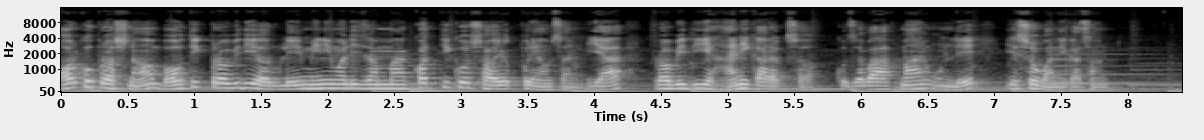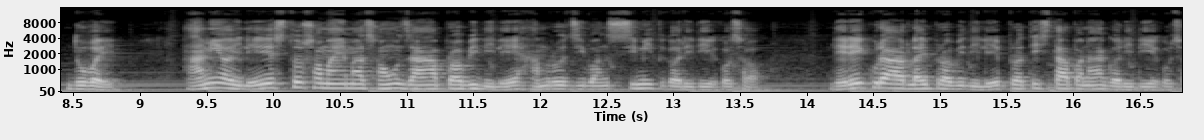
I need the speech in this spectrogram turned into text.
अर्को प्रश्न भौतिक प्रविधिहरूले मिनिमलिजममा कतिको सहयोग पुर्याउँछन् या प्रविधि हानिकारक छ? को जवाफमा उनले यसो भनेका छन्। दुवै हामी अहिले यस्तो समयमा छौँ जहाँ प्रविधिले हाम्रो जीवन सीमित गरिदिएको छ। धेरै कुराहरूलाई प्रविधिले प्रतिस्थापना गरिदिएको छ।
